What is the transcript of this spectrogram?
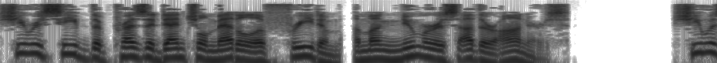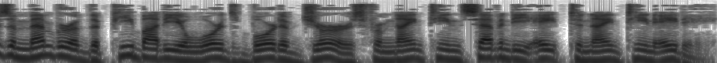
She received the Presidential Medal of Freedom, among numerous other honors. She was a member of the Peabody Awards Board of Jurors from 1978 to 1980.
